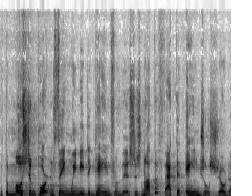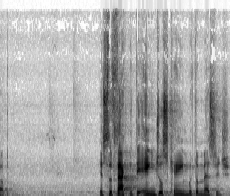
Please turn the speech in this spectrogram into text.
But the most important thing we need to gain from this is not the fact that angels showed up, it's the fact that the angels came with a message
